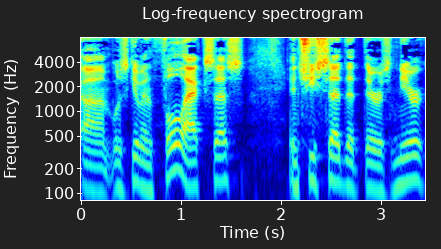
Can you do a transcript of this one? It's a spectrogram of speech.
um, was given full access, and she said that there is near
